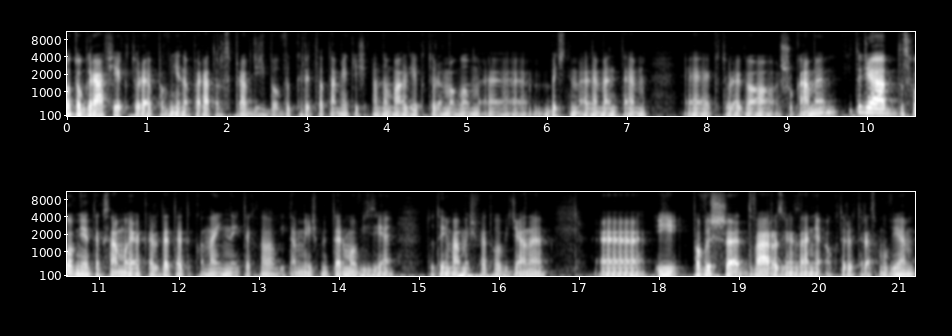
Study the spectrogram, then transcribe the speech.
fotografie, które powinien operator sprawdzić, bo wykryto tam jakieś anomalie, które mogą e, być tym elementem, e, którego szukamy. I to działa dosłownie tak samo jak RDT, tylko na innej technologii. Tam mieliśmy termowizję, tutaj mamy światło widziane. E, I powyższe dwa rozwiązania, o których teraz mówiłem,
